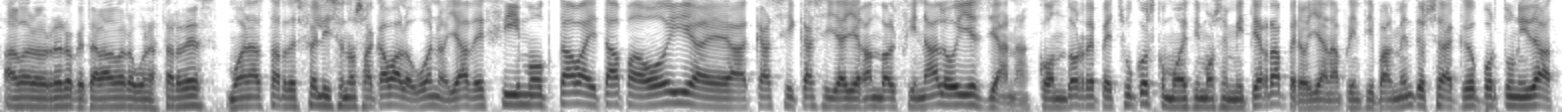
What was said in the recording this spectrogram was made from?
Álvaro Herrero, ¿qué tal Álvaro? Buenas tardes. Buenas tardes, Félix. Se nos acaba lo bueno. Ya decimo octava etapa hoy, eh, casi casi ya llegando al final. Hoy es llana, con dos repechucos, como decimos en mi tierra, pero llana principalmente. O sea, qué oportunidad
